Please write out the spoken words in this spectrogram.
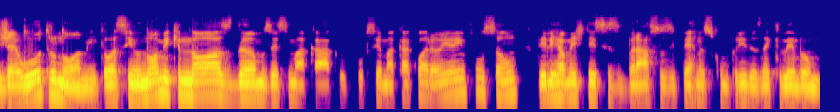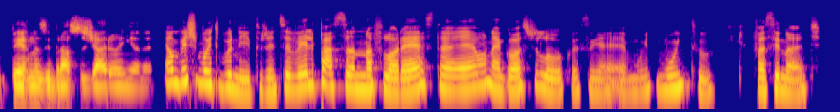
já é outro nome. Então, assim, o nome que nós damos a esse macaco por ser macaco-aranha é em função dele realmente ter esses braços e pernas compridas, né? Que lembram pernas e braços de aranha, né? É um bicho muito bonito, gente. Você vê ele passando na floresta, é um negócio de louco, assim. É muito, muito fascinante.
